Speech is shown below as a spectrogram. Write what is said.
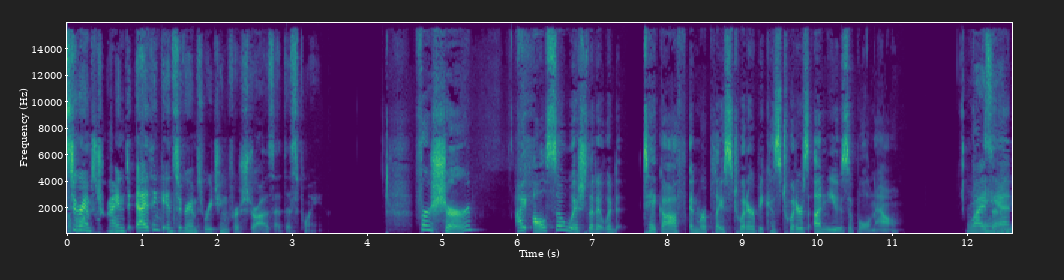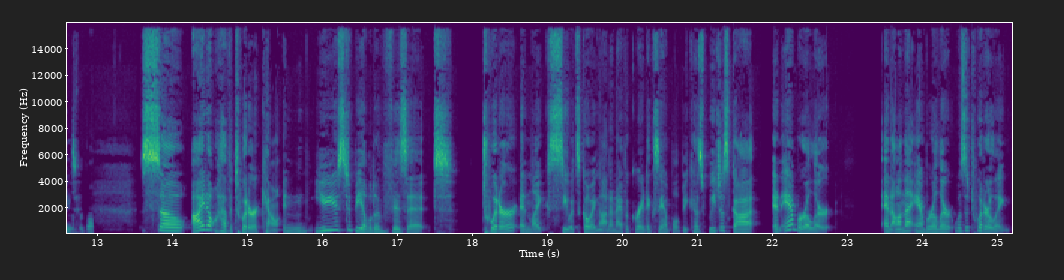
oh. Instagram's trying to I think Instagram's reaching for straws at this point. For sure. I also wish that it would take off and replace Twitter because Twitter's unusable now. Why is it And unusable? so I don't have a Twitter account and you used to be able to visit Twitter and like see what's going on and I have a great example because we just got an Amber alert and on that Amber alert was a Twitter link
